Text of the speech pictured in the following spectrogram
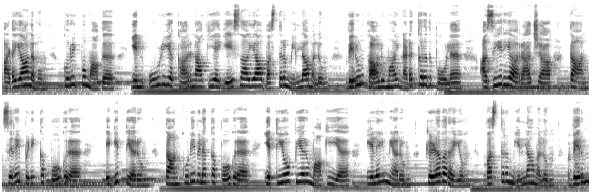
அடையாளமும் குறிப்புமாக என் ஊழியக்காரனாகிய ஏசாயா வஸ்திரம் இல்லாமலும் வெறும் காலுமாய் நடக்கிறது போல அசீரியா ராஜா தான் சிறைப்பிடிக்கப் போகிற எகிப்தியரும் தான் குடிவிளக்கப் போகிற எத்தியோப்பியருமாகிய இளைஞரும் கிழவரையும் வஸ்திரம் இல்லாமலும் வெறும்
